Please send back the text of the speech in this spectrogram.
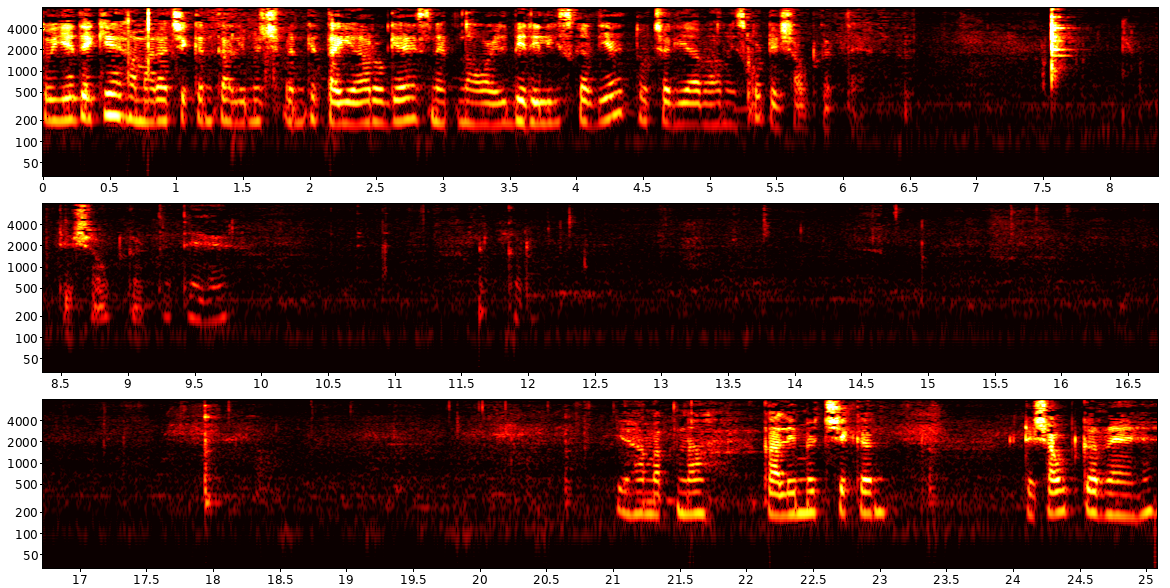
तो ये देखिए, हमारा चिकन काली मिर्च बन के तैयार हो गया है। इसने अपना ऑयल भी रिलीज़ कर दिया है। तो चलिए, अब हम इसको डिश आउट करते हैं। डिश आउट कर देते हैं। ये हम अपना काली मिर्च चिकन डिश आउट कर रहे हैं।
